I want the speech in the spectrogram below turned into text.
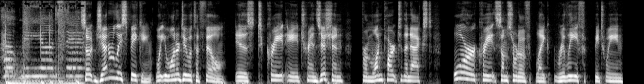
Help me understand. So, generally speaking, what you want to do with a fill is to create a transition from one part to the next or create some sort of like relief between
